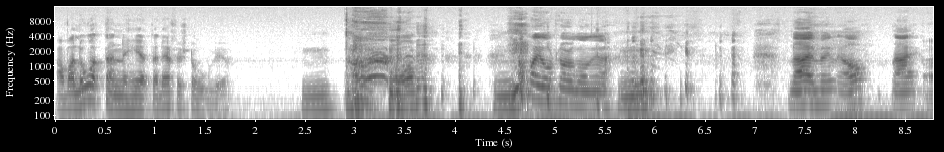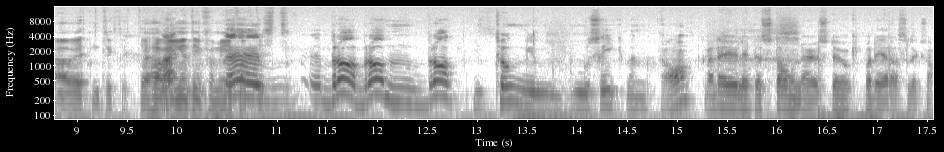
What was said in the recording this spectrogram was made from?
Ja, vad låten heter, det förstod vi ju. Mm. Ja. Mm. har man gjort några gånger. Mm. Nej men ja, nej. Jag vet inte riktigt. Det här var Nej. ingenting för mig Det är faktiskt. bra, bra, bra tung musik men Ja, men det är ju lite stoner-stuk på deras liksom.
